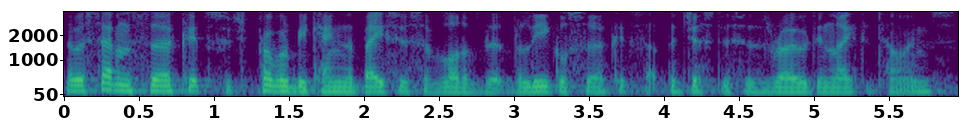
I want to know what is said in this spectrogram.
there were seven circuits, which probably became the basis of a lot of the, the legal circuits that the justices rode in later times.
